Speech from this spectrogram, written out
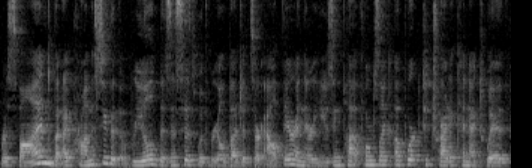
respond. But i promise you that the real businesses with real budgets are out there and they're using platforms like upwork to try to connect with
